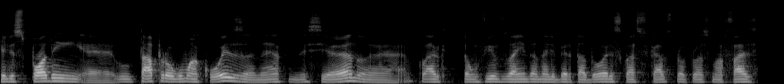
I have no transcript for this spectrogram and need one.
que eles podem é, lutar por alguma coisa né, nesse ano. É, claro que estão vivos ainda na Libertadores, classificados para a próxima fase,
